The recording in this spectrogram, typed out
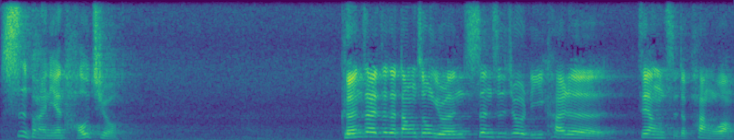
四百年好久。可能在这个当中，有人甚至就离开了这样子的盼望。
